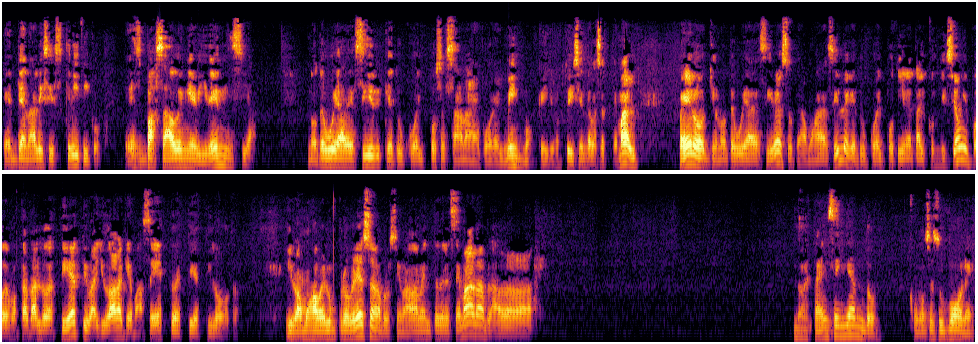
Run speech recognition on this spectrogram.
Es de análisis crítico. Es basado en evidencia. No te voy a decir que tu cuerpo se sana por el mismo, que yo no estoy diciendo que se esté mal, pero yo no te voy a decir eso, te vamos a decirle que tu cuerpo tiene tal condición y podemos tratarlo de esto y esto y va a ayudar a que pase esto, esto y esto y lo otro. Y vamos a ver un progreso en aproximadamente tres semanas, bla, bla, bla. Nos está enseñando cómo se supone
